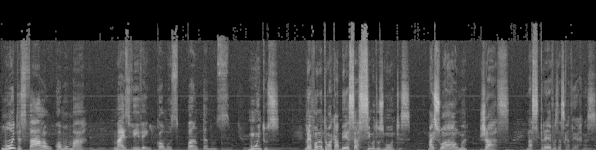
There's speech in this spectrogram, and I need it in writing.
Muitos falam como o mar, mas vivem como os pântanos. Muitos levantam a cabeça acima dos montes, mas sua alma jaz nas trevas das cavernas.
